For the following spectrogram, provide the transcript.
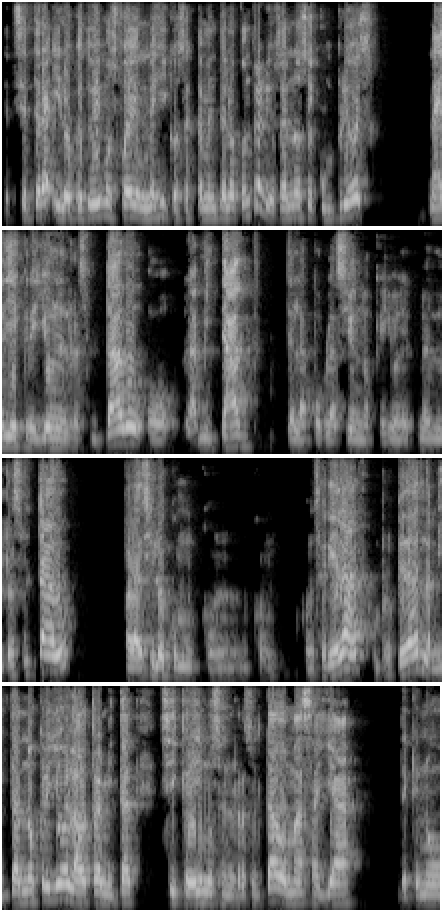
etcétera. Y lo que tuvimos fue en México exactamente lo contrario, o sea, no se cumplió eso. Nadie creyó en el resultado, o la mitad de la población no creyó en el resultado, para decirlo con, con seriedad, con propiedad. La mitad no creyó, la otra mitad sí creímos en el resultado, más allá de que no,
